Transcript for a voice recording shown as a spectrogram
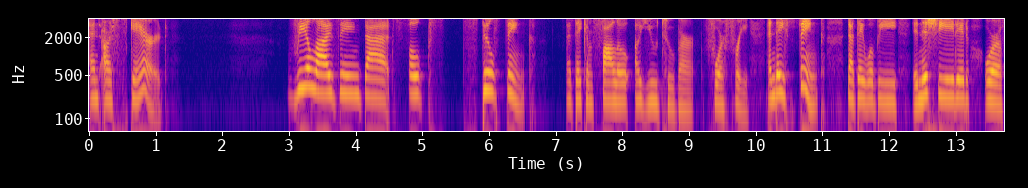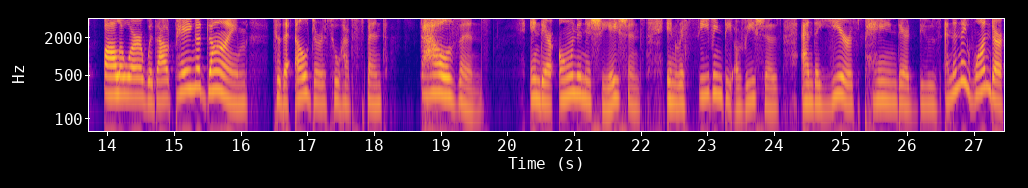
and are scared. Realizing that folks still think that they can follow a YouTuber for free. And they think that they will be initiated or a follower without paying a dime to the elders who have spent thousands in their own initiations, in receiving the orishas and the years paying their dues. And then they wonder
